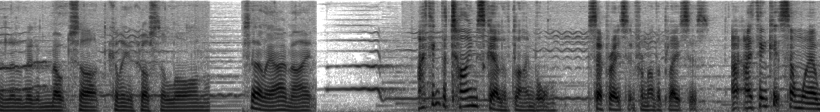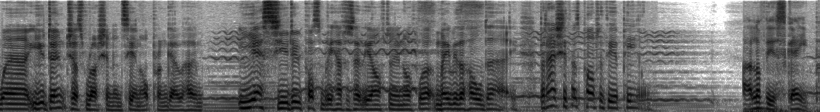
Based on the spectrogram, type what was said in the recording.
A little bit of Mozart coming across the lawn. Certainly I might. I think the timescale of Glyndebourne separates it from other places. I, I think it's somewhere where you don't just rush in and see an opera and go home. Yes, you do possibly have to take the afternoon off work, maybe the whole day, but actually that's part of the appeal. I love the escape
